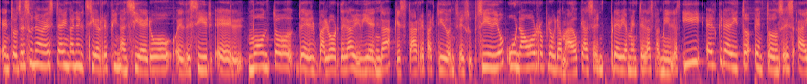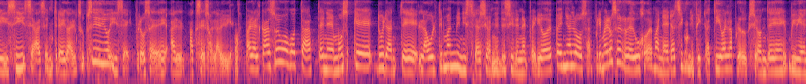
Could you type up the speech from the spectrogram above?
Entonces una vez tengan el cierre final financiero, es decir, el monto del valor de la vivienda que está repartido entre el subsidio, un ahorro programado que hacen previamente las familias y el crédito, entonces ahí sí se hace entrega del subsidio y se procede al acceso a la vivienda. Para el caso de Bogotá, tenemos que durante la última administración, es decir, en el periodo de Peñalosa, primero se redujo de manera significativa la producción de vivienda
